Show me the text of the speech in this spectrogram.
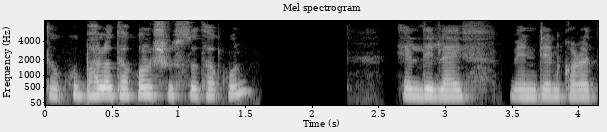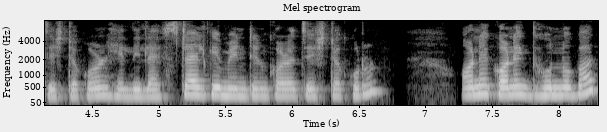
তো খুব ভালো থাকুন, সুস্থ থাকুন। হেলদি লাইফ মেনটেন করার চেষ্টা করুন। হেলদি লাইফস্টাইলকে মেনটেন করার চেষ্টা করুন। অনেক অনেক ধন্যবাদ।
